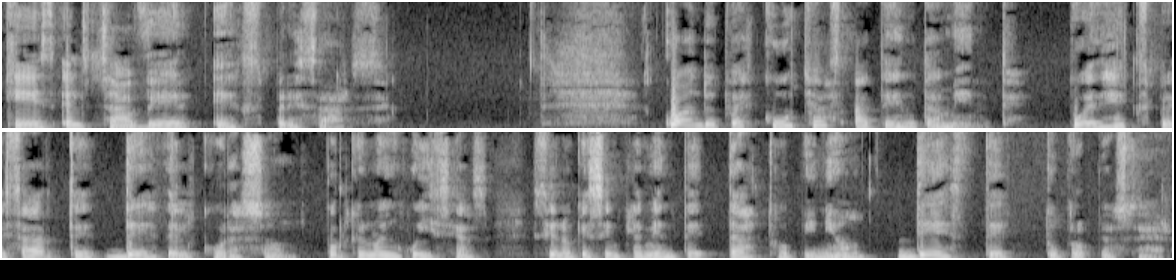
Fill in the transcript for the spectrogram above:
que es el saber expresarse. Cuando tú escuchas atentamente, puedes expresarte desde el corazón, porque no enjuicias, sino que simplemente das tu opinión desde tu propio ser.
